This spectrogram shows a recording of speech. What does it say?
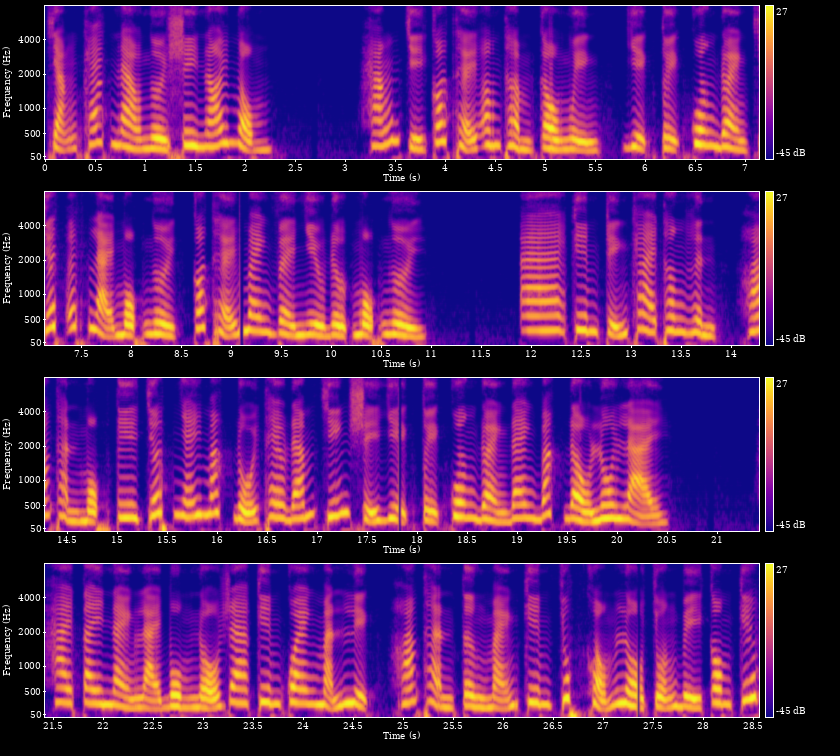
Chẳng khác nào người si nói mộng. Hắn chỉ có thể âm thầm cầu nguyện, diệt tuyệt quân đoàn chết ít lại một người, có thể mang về nhiều được một người. A Kim triển khai thân hình, hóa thành một tia chớp nháy mắt đuổi theo đám chiến sĩ diệt tuyệt quân đoàn đang bắt đầu lui lại. Hai tay nàng lại bùng nổ ra kim quang mãnh liệt, hóa thành từng mảng kim chúc khổng lồ chuẩn bị công kiếp.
